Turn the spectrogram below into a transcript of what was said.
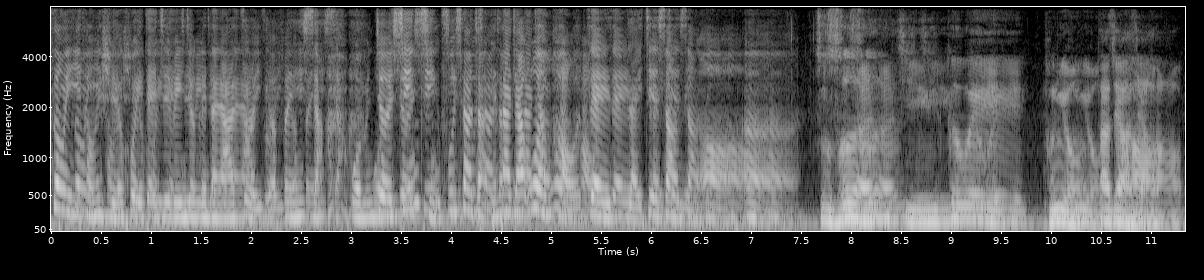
宋怡同学会在这边就跟大家做一个分享，我们就先请副校长跟大家问好，再来介绍您哦。嗯，主持人及各位朋友，大家好。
